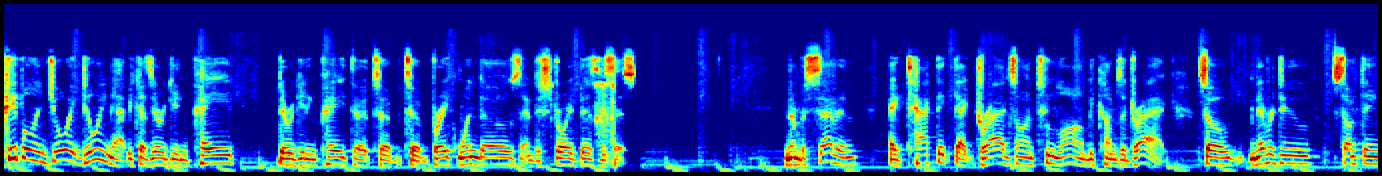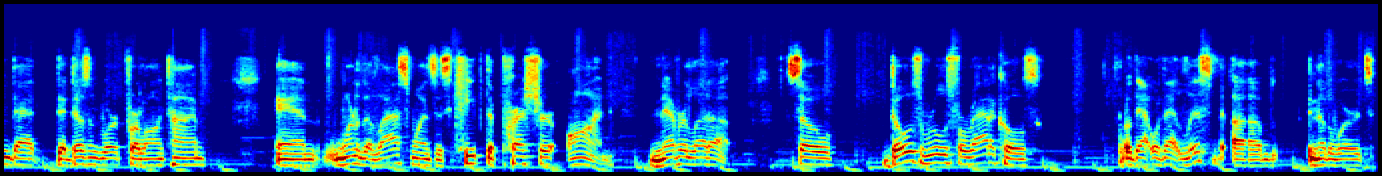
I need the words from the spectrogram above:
people enjoyed doing that because they were getting paid. They were getting paid to to to break windows and destroy businesses. Number seven, a tactic that drags on too long becomes a drag. So never do something that that doesn't work for a long time and one of the last ones is keep the pressure on, never let up. So those rules for radicals, or that or that list, um, in other words,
